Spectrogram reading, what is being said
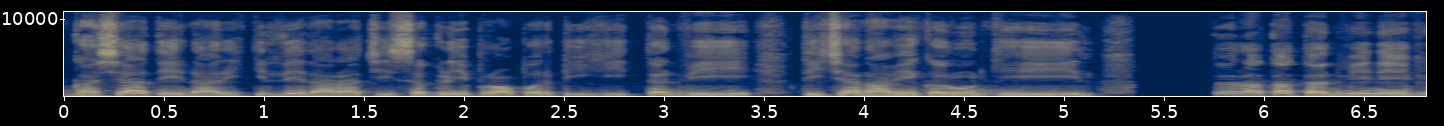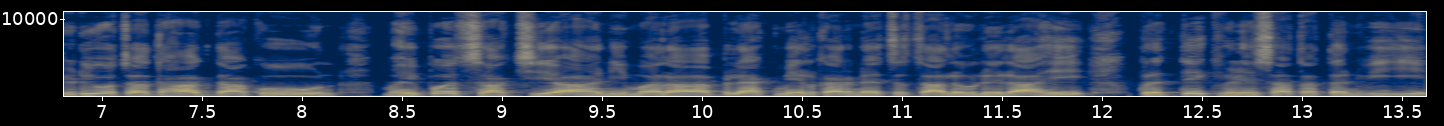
घशात येणारी किल्लेदाराची सगळी प्रॉपर्टी ही तन्वी तिच्या नावे करून घेईल. तर आता तन्वीने व्हिडिओचा धाक दाखवून महिपत साक्षी आणि मला ब्लॅकमेल करण्याचं चालवलेलं आहे. प्रत्येक वेळेस आता तन्वी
